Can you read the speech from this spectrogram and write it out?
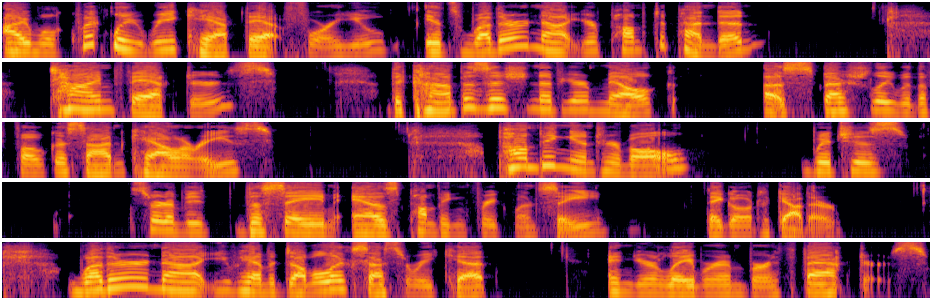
I will quickly recap that for you. It's whether or not you're pump dependent, time factors, the composition of your milk, especially with a focus on calories, pumping interval, which is sort of the same as pumping frequency, they go together, whether or not you have a double accessory kit, and your labor and birth factors.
